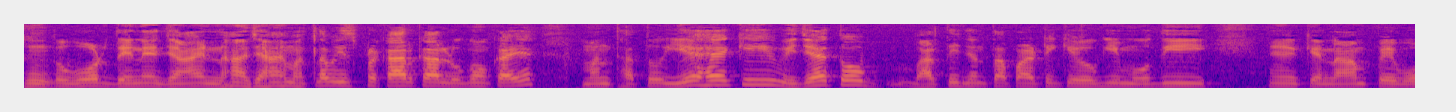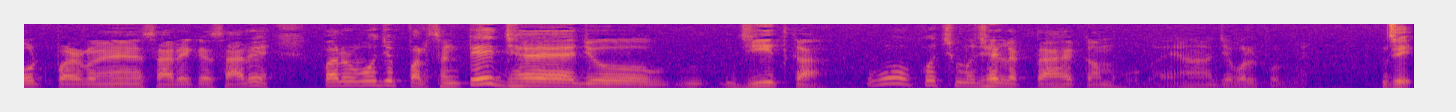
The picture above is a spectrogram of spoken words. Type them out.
हम्म। तो वोट देने जाए ना जाए। मतलब इस प्रकार का लोगों का ये मन था। तो ये है कि विजय तो भारतीय जनता पार्टी की होगी मोदी के नाम पे वोट पड़ रहे हैं सारे के सारे पर वो जो परसेंटेज है जो जीत का वो कुछ मुझे लगता है कम होगा यहाँ जबलपुर में। जी।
